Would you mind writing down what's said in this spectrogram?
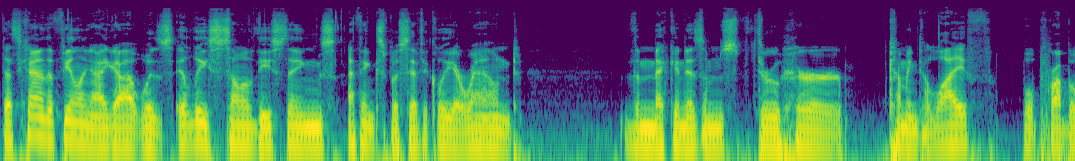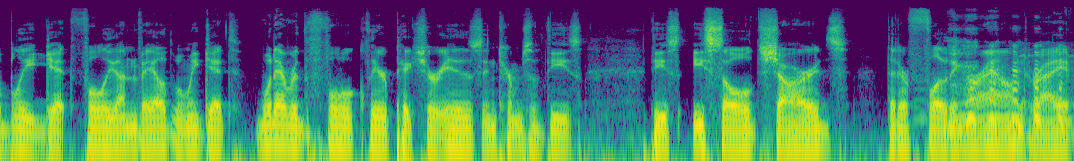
that's kind of the feeling I got. Was at least some of these things. I think specifically around the mechanisms through her coming to life will probably get fully unveiled when we get whatever the full clear picture is in terms of these these Isolde shards that are floating around, right?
